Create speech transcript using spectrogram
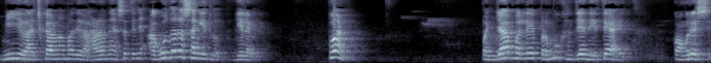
मी राजकारणामध्ये राहणार नाही असं त्यांनी अगोदरच सांगितलं गेल्या वेळी. पण पंजाबमधले प्रमुख जे नेते आहेत काँग्रेसचे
